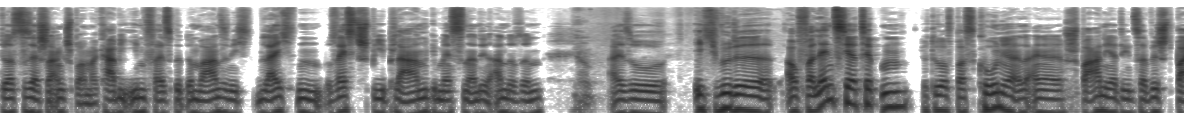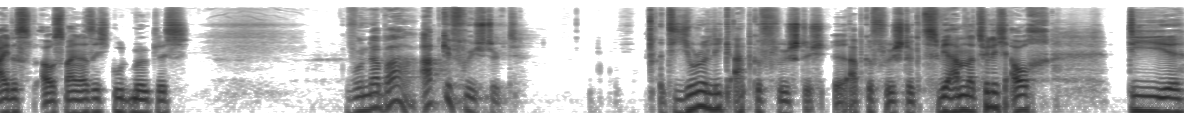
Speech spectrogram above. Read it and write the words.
du hast es ja schon angesprochen, Maccabi ebenfalls mit einem wahnsinnig leichten Restspielplan gemessen an den anderen. Ja. Also ich würde auf Valencia tippen, du auf Baskonia, also einer Spanier, den es erwischt. Beides aus meiner Sicht gut möglich. Wunderbar, abgefrühstückt. Die Euroleague abgefrühstückt, äh, abgefrühstückt. Wir haben natürlich auch die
